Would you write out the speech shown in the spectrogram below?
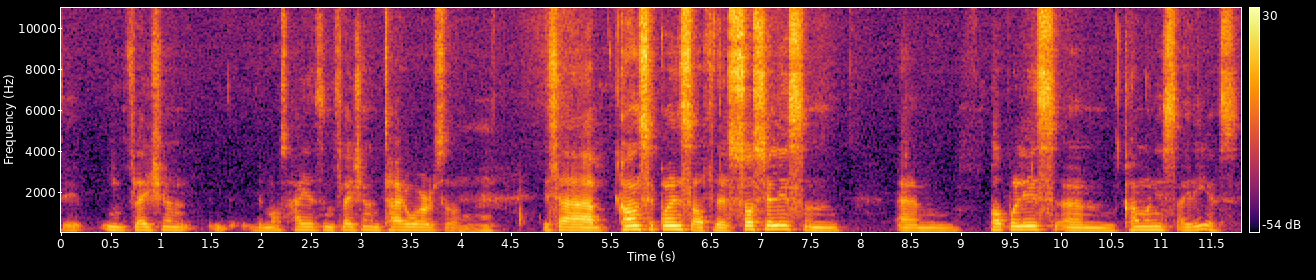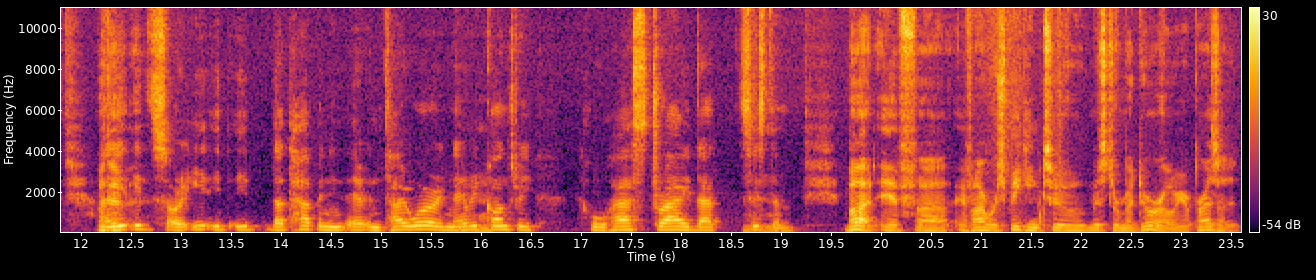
the inflation, the most highest inflation in entire world. So it's a consequence of the socialism and populist um, communist ideas. But and it, it, sorry, it, it, it, that happened in the entire world, in every country who has tried that system. But if uh, if I were speaking to Mr. Maduro, your president,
